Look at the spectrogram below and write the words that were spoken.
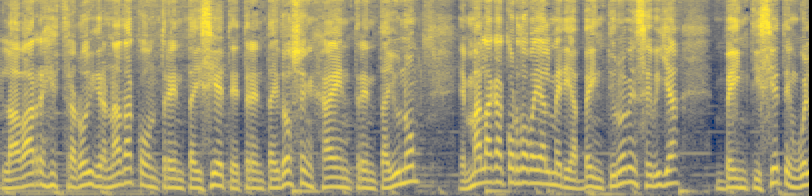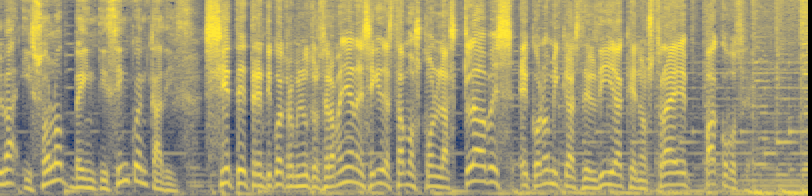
la va a registrar hoy Granada con 37, 32 en Jaén, 31 en Málaga, Córdoba y Almería, 29 en Sevilla, 27 en Huelva y solo 25 en Cádiz. 7.34 minutos de la mañana, enseguida estamos con las claves económicas del día que nos trae Paco Vocero.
